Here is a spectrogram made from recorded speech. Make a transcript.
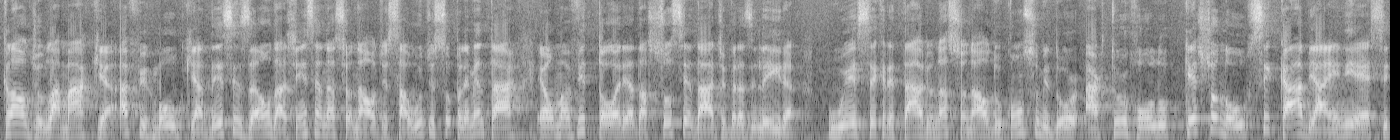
Cláudio Lamáquia afirmou que a decisão da Agência Nacional de Saúde Suplementar é uma vitória da sociedade brasileira. O ex-secretário nacional do consumidor, Arthur Rolo, questionou se cabe à ANS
